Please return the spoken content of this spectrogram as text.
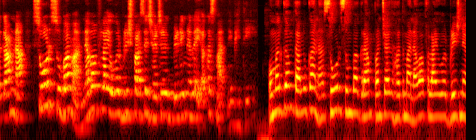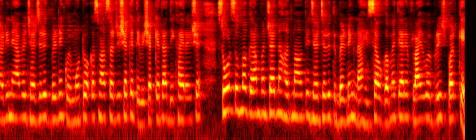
ઉમરગામના સોળ સુબામાં નવા ફ્લાયઓવર બ્રિજ પાસે જર્જરિત બિલ્ડિંગને લઈ અકસ્માતની ભીતિ. ઉમરગામ તાલુકાના સોળ સુંબા ગ્રામ પંચાયત હદમાં નવા ફ્લાયઓવર બ્રિજને અડીને આવેલ જર્જરિત બિલ્ડિંગ કોઈ મોટો અકસ્માત સર્જી શકે તેવી શક્યતા દેખાઈ રહી છે. સોળ સુંબા ગ્રામ પંચાયતના હદમાં આવતી જર્જરિત બિલ્ડિંગના હિસ્સાઓ ગમે ત્યારે ફ્લાયઓવર બ્રિજ પર કે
